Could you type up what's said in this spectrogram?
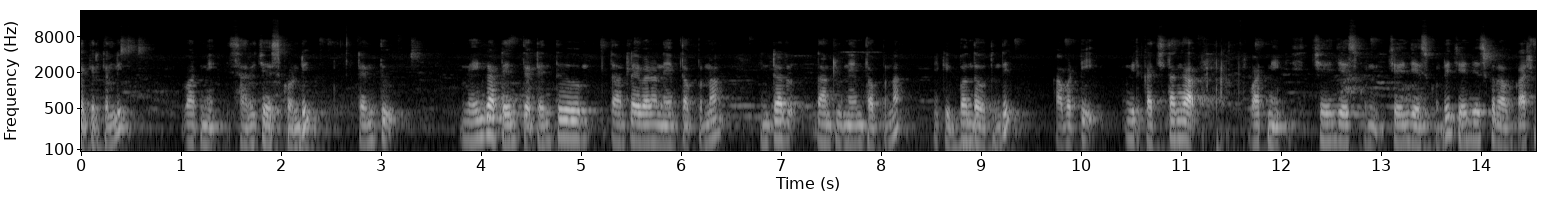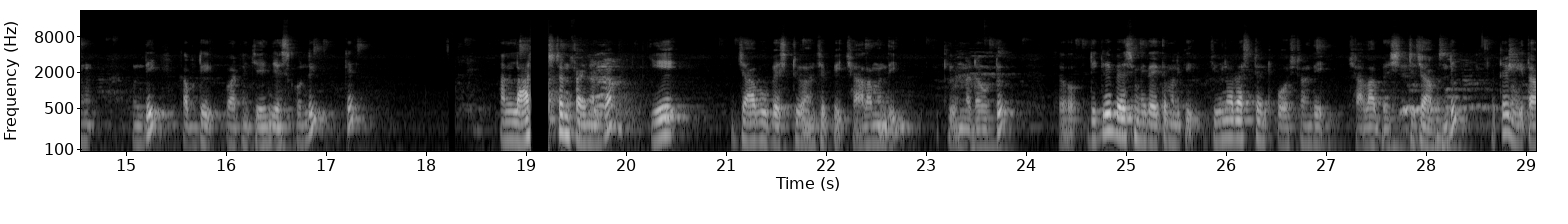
దగ్గరికి వెళ్ళి వాటిని సరి చేసుకోండి. టెన్త్ మెయిన్గా టెన్త్ టెన్త్ దాంట్లో ఏమైనా నేమ్ తప్పున్నా ఇంటర్ దాంట్లో నేమ్ తప్పున్నా మీకు ఇబ్బంది అవుతుంది. కాబట్టి మీరు ఖచ్చితంగా వాటిని చేంజ్ చేసుకుని చేంజ్ చేసుకోండి. చేంజ్ చేసుకునే అవకాశం ఉంది. కాబట్టి వాటిని చేంజ్ చేసుకోండి. ఓకే? అండ్ లాస్ట్ అండ్ ఫైనల్గా ఏ జాబ్ బెస్ట్ అని చెప్పి చాలామందికి ఉన్న డౌట్. సో డిగ్రీ బేస్ మీద అయితే మనకి జూనియర్ అసిస్టెంట్ పోస్ట్ అనేది చాలా బెస్ట్ జాబ్ అండి. ఓకే? మిగతా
